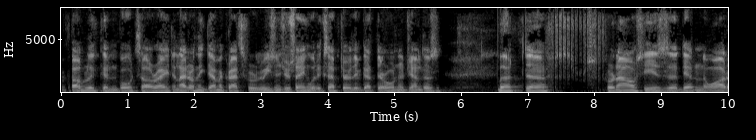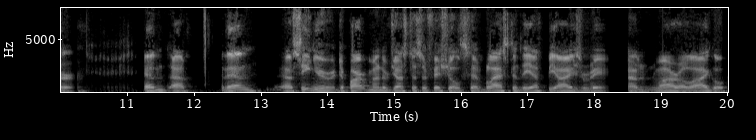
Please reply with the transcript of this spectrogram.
Republican votes all right, and I don't think Democrats, for the reasons you're saying, would accept her. They've got their own agendas. But uh, for now, she's uh, dead in the water. And uh, then uh, senior Department of Justice officials have blasted the FBI's raid on Mar-a-Lago,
